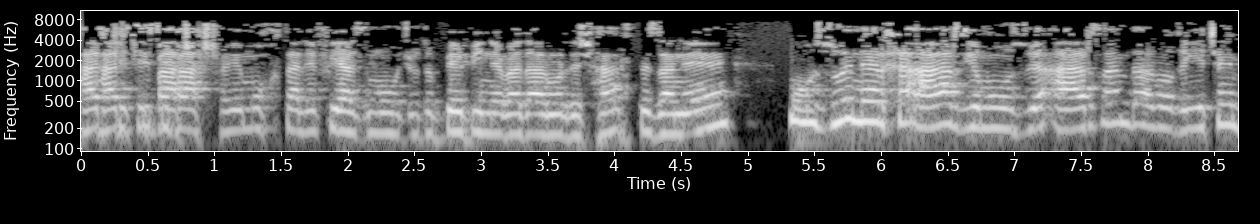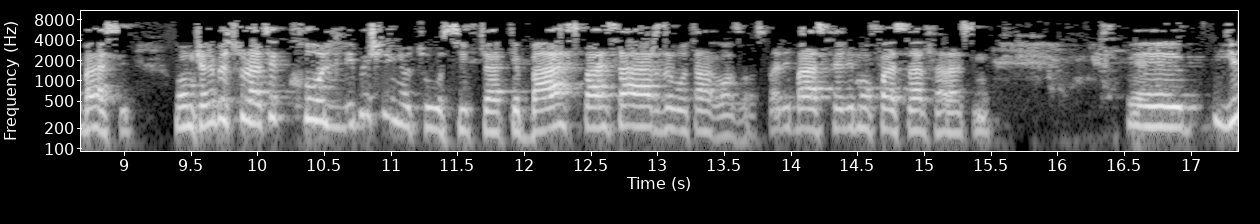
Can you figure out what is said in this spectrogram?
هر کسی بخش های مختلفی از موجود رو ببینه و در موردش حرف بزنه. موضوع نرخ ارز یا موضوع ارز هم در واقع یه چنین بحثی. ممکنه به صورت کلی بشه اینو توصیف کرد که بحث بحث عرضه و تقاضاست. ولی بحث خیلی مفصل تر از یه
